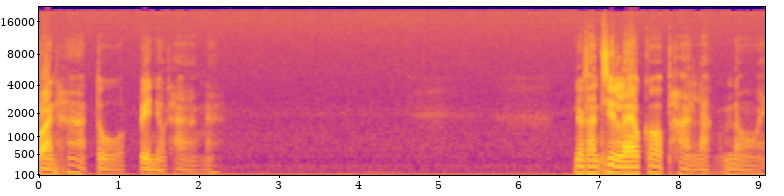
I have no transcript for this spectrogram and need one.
ปัน 5 ตัวเป็นแนวทางนะ แนวทางที่แล้วก็ผ่านหลักหน่อย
